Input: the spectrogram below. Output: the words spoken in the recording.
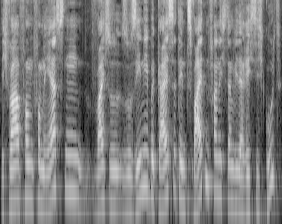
Ich war vom, vom ersten, war ich so, so semi begeistert. Den zweiten fand ich dann wieder richtig gut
